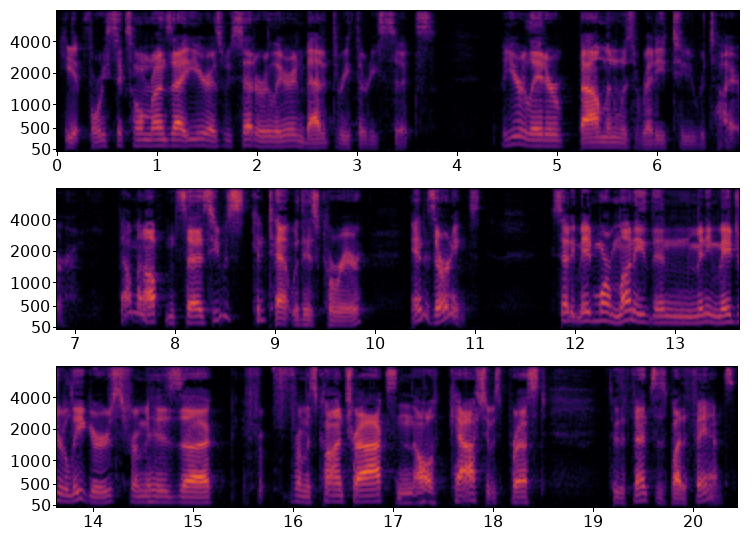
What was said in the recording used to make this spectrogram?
He hit 46 home runs that year, as we said earlier, and batted 336. A year later, Bauman was ready to retire. Bauman often says he was content with his career and his earnings. He said he made more money than many major leaguers from his uh, f- from his contracts and all the cash that was pressed through the fences by the fans.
